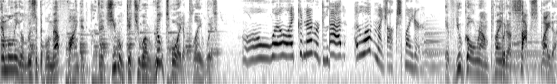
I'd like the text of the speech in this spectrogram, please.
Emily Elizabeth will not find it, so that she will get you a real toy to play with. Oh, well, I could never do that. I love my sock spider. If you go around playing with a sock spider,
